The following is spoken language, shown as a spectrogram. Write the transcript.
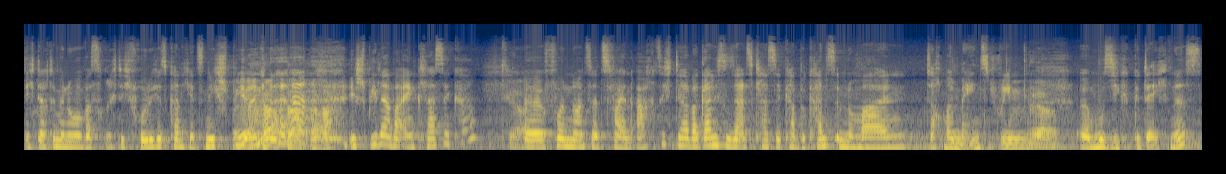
Ich dachte mir nur, was richtig Fröhliches kann ich jetzt nicht spielen. ich spiele aber einen Klassiker Ja. äh, von 1982, der aber gar nicht so sehr als Klassiker bekannt ist im normalen, sag mal, Ja. Mainstream-Musikgedächtnis.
